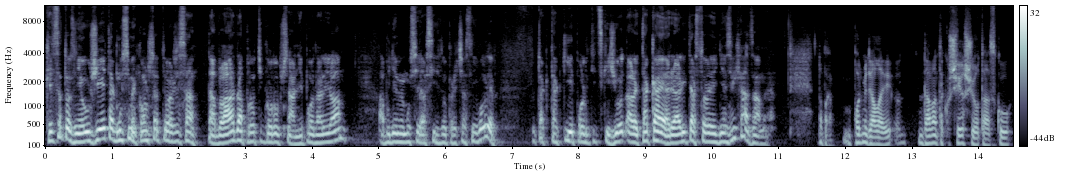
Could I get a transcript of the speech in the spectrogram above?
Keď sa to zneužije, tak musíme konštatovať, že sa tá vláda protikorupčná nepodarila a budeme musieť asi ísť do predčasných volieb. Tak, taký je politický život, ale taká je realita, z ktorej dnes vychádzame. Dobre, poďme ďalej. Dávam takú širšiu otázku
